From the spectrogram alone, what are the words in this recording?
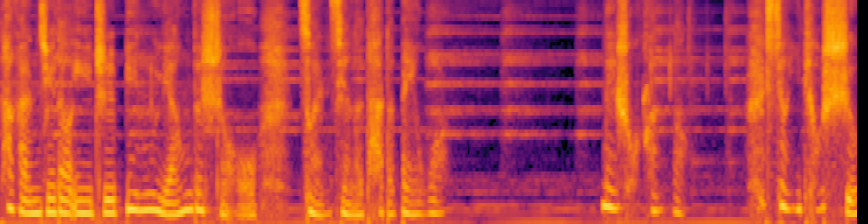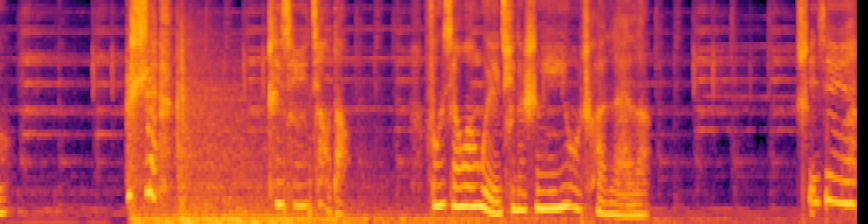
他感觉到一只冰凉的手钻进了他的被窝。那手很冷，像一条蛇。谁？陈星云叫道。冯小婉委屈的声音又传来了。陈星云，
